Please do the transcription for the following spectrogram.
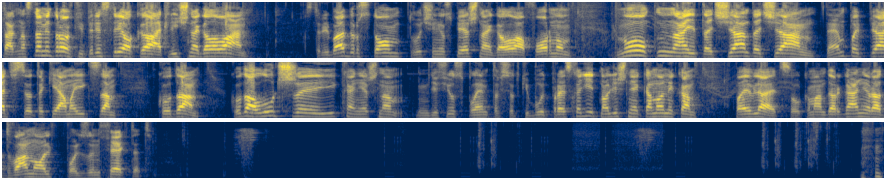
Так, на 100 метровке перестрелка. Отличная голова. Стрельба бюрстом, очень успешная, голова форму. Ну, ай, тачан, тачан. МП5 все-таки АМХ куда? Куда лучше, и, конечно, дефьюз плента все-таки будет происходить, но лишняя экономика появляется. У команды Органера 2-0 в пользу Infected.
